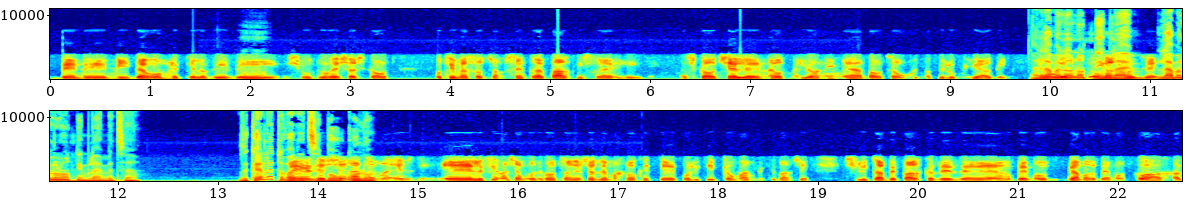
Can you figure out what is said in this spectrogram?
בין אה, מדרום לתל אביב, mm-hmm. שהוא דורש השקעות רוצים לעשות שם סנטרל פארק ישראלי, השקעות של אה, מאות מיליונים, אה, באוצר אומרים אפילו מיליארדים. למה לא נותנים להם, למה לא נותנים להם את זה? זה כן לטובת אה, הציבור כולו. לפי מה שאמרו לי באוצר, יש איזה מחלוקת פוליטית כמובן, מכיוון ששליטה בפארק כזה זה הרבה מאוד, גם הרבה מאוד כוח, אז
